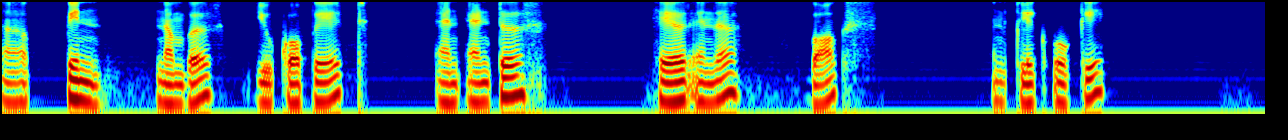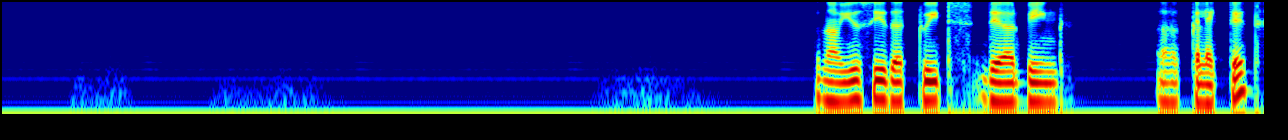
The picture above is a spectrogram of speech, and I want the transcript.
uh, pin number you copy it and enter here in the box and click OK. Now you see the tweets they are being uh, collected.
